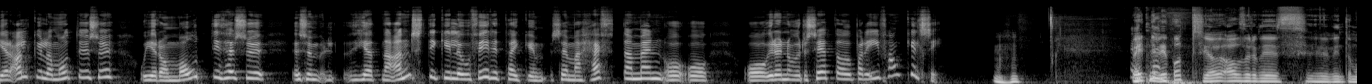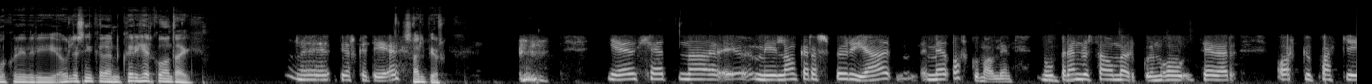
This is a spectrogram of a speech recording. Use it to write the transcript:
ég er algjörlega á móti þessu og ég er á móti þessu þessum hérna anstíkilegu fyrirtækjum sem að hefta menn og, og, og í raun og veru setja þú bara í fangilsi Einni viðbót, já, áðurum við uh, vindum okkur yfir í auglýsingar, en hver er hér góðan dag? Eh, Björk heiti ég. Sælbjörg. Ég hérna, eh, mér langar að spurja með orkumálinn. Nú brennur það á mörgum og þegar orkupakki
